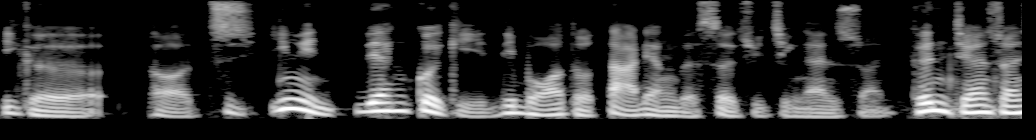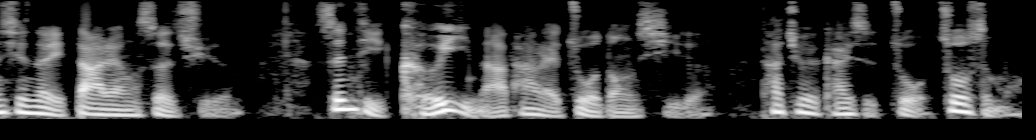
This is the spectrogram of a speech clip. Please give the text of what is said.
一个呃，自己因为练过去你不要大量的摄取精氨酸，可是你精氨酸现在也大量摄取了，身体可以拿它来做东西了，它就会开始做做什么？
